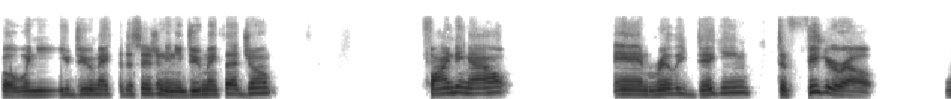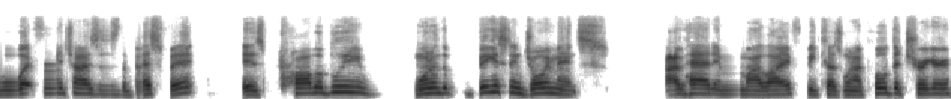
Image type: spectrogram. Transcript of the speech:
but when you do make the decision and you do make that jump, finding out and really digging to figure out what franchise is the best fit is probably one of the biggest enjoyments I've had in my life because when I pulled the trigger,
